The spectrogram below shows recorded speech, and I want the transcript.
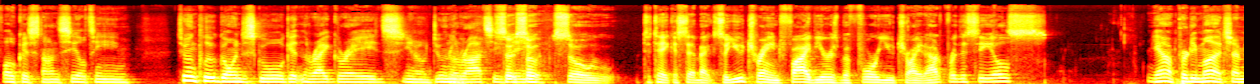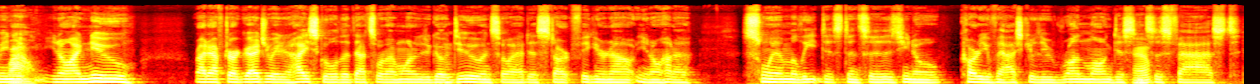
focused on SEAL team to include going to school, getting the right grades, you know, doing the ROTC So, thing. so, so to take a step back, so you trained five years before you tried out for the SEALs. Yeah, pretty much. I mean, Wow. you, you know, I knew right after I graduated high school that that's what I wanted to go mm-hmm. do, and so I had to start figuring out, you know, how to swim elite distances, you know, cardiovascularly run long distances fast.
